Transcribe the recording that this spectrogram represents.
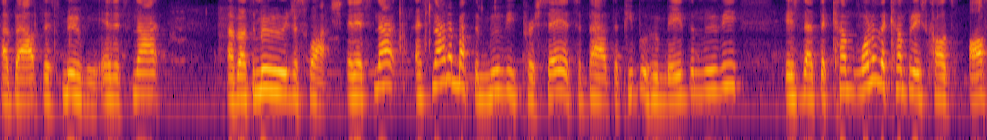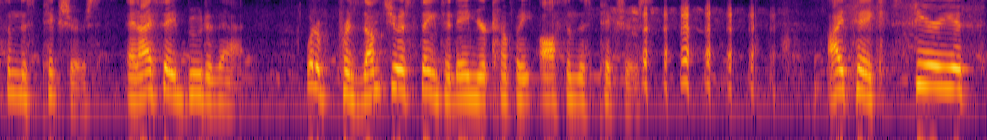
about this movie, and it's not about the movie we just watched, and it's not it's not about the movie per se. It's about the people who made the movie. Is that the com- one of the companies called Awesomeness Pictures, and I say boo to that. What a presumptuous thing to name your company Awesomeness Pictures. I take serious,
